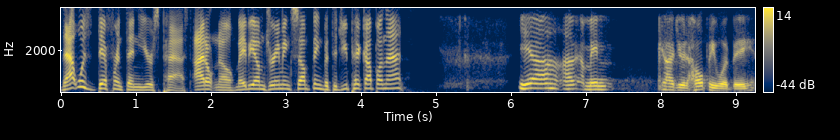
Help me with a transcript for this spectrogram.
That was different than years past. I don't know. Maybe I'm dreaming something, but did you pick up on that? Yeah, I, I mean, God, you'd hope he would be.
